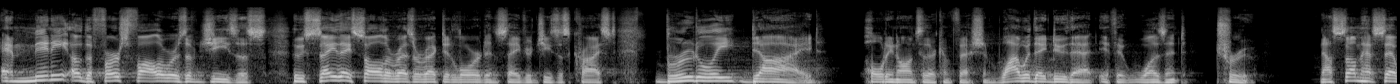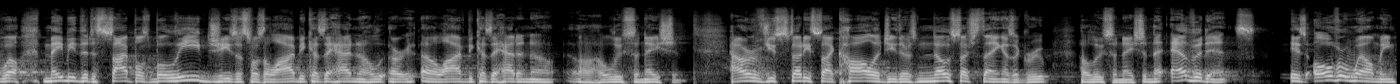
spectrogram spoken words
and many of the first followers of Jesus who say they saw the resurrected Lord and Savior Jesus Christ brutally died holding on to their confession. Why would they do that if it wasn't true? Now, some have said, well, maybe the disciples believed Jesus was alive because they had an, or alive because they had an, a, a hallucination. However, if you study psychology, there's no such thing as a group hallucination. The evidence is overwhelming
